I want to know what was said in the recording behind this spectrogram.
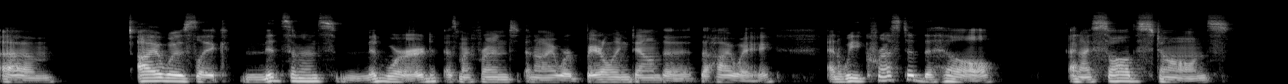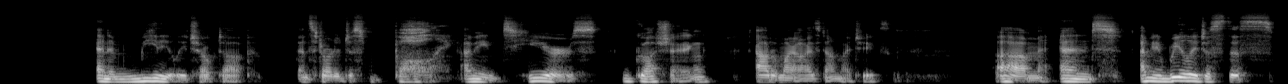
um, I was like mid sentence, mid word, as my friend and I were barreling down the, the highway, and we crested the hill, and I saw the stones, and immediately choked up and started just bawling. I mean, tears gushing out of my eyes down my cheeks. Um, and I mean, really just this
